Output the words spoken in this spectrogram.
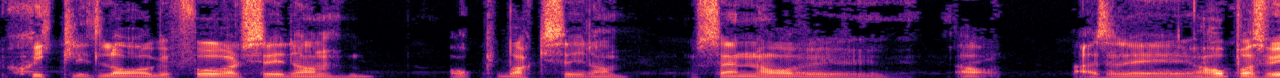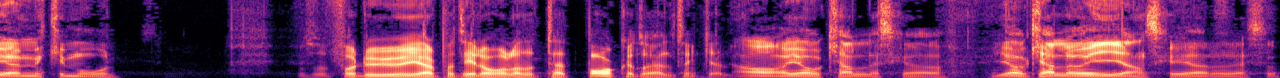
skickligt lag, forwardsidan och backsidan. Och sen har vi, ja, alltså det, jag hoppas vi gör mycket mål. Och så får du hjälpa till att hålla det tätt bakåt då helt enkelt. Ja, jag och Kalle ska, jag, Kalle och Ian ska göra det. Så.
